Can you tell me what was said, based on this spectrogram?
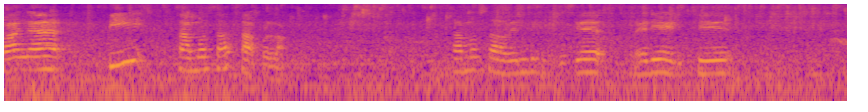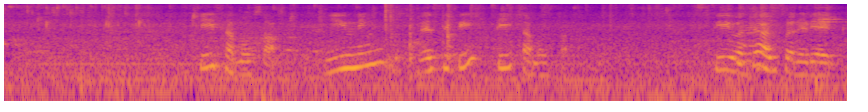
வாங்க. டீ சமோசா சாப்பிட்லாம். சமோசா வெந்துக்கிட்டு இருக்கு ரெடி ஆயிடுச்சு. Tea samosa. Evening recipe tea samosa tea வந்து அடுப்பு ரெடி ஆயிருக்கு.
